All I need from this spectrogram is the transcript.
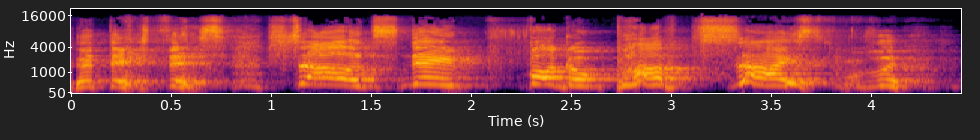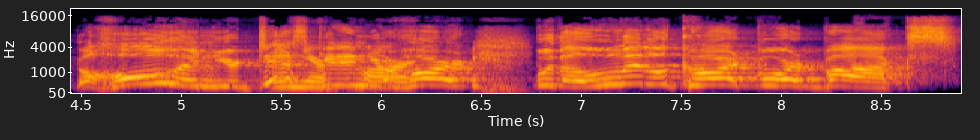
that there's this solid snake Funko Pop sized hole in your desk your and in your heart. with a little cardboard box.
